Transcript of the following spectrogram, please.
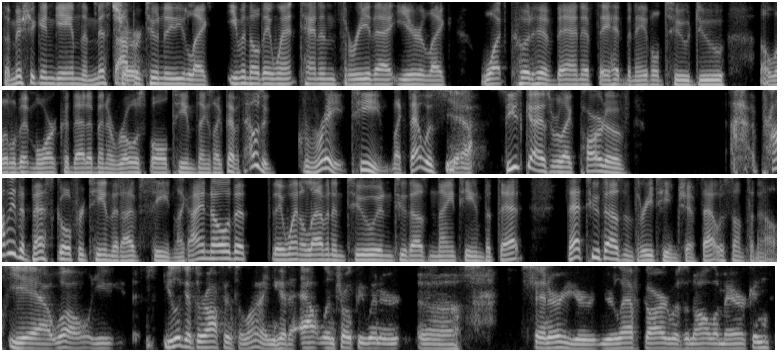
the Michigan game, the missed sure. opportunity. Like even though they went 10 and three that year, like what could have been if they had been able to do a little bit more. Could that have been a Rose Bowl team? Things like that. But that was a great team. Like that was yeah. These guys were like part of probably the best Gopher team that I've seen. Like I know that they went 11 and 2 in 2019, but that that 2003 team Chip, that was something else. Yeah, well, you you look at their offensive line, you had an Outland Trophy winner uh, center. Your your left guard was an All American.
